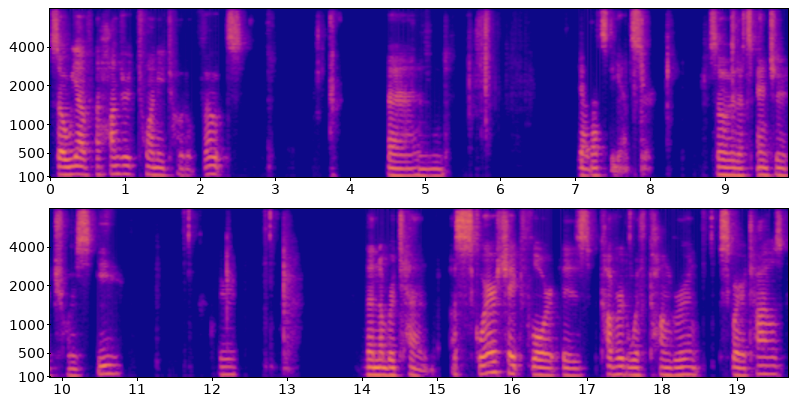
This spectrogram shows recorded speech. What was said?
So we have 120 total votes. And yeah, that's the answer. So that's answer choice E. Then number 10, a square shaped floor is covered with congruent square tiles.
